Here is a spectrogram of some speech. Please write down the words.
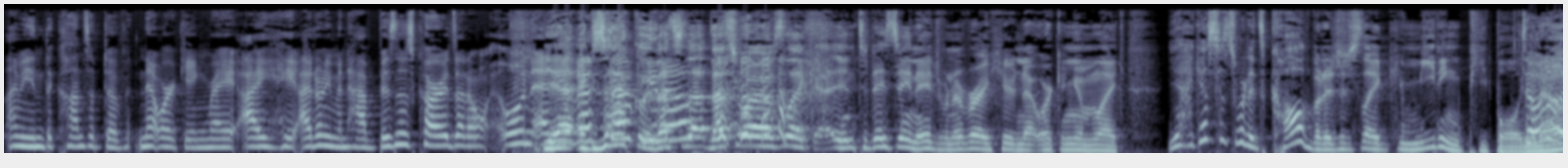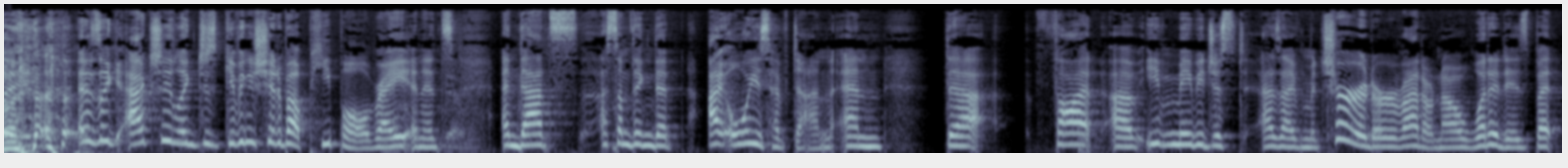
I mean, the concept of networking, right? I hate, I don't even have business cards. I don't own any of yeah, that exactly. stuff. you that's know? that, that's why I was like, in today's day and age, whenever I hear networking, I'm like, yeah, I guess that's what it's called, but it's just like meeting people, you totally. know? it's like actually like just giving a shit about people, right? And it's and that's something that I always have done. And the thought of even maybe just as I've matured or I don't know what it is, but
